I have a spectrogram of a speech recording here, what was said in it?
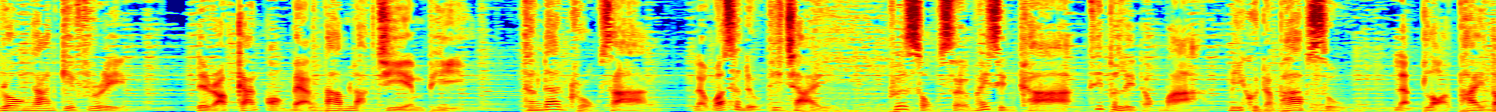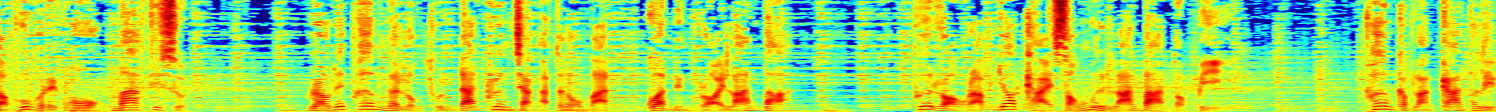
โรงงานกิฟฟรีนได้รับการออกแบบตามหลัก GMP ทั้งด้านโครงสร้างและวัสดุที่ใช้ เพื่อส่งเสริมให้สินค้าที่ผลิตออกมา มีคุณภาพสูง และปลอดภัยต่อผู้บริโภคมากที่สุด เราได้เพิ่มเงินลงทุนด้านเครื่องจักรอัตโนมัติกว่า 100 ล้านบาท เพื่อรองรับยอดขาย 20,000 ล้านบาทต่อปี เพิ่มกำลังการผลิต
